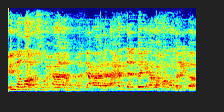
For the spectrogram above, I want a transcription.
إن الله سبحانه وتعالى أحل البيع وحرم الربا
